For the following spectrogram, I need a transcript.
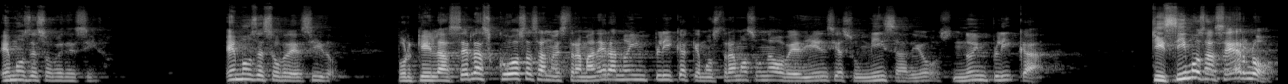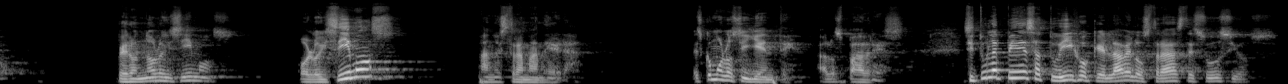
hemos desobedecido. Hemos desobedecido. Porque el hacer las cosas a nuestra manera no implica que mostramos una obediencia sumisa a Dios. No implica. Quisimos hacerlo, pero no lo hicimos. O lo hicimos a nuestra manera. Es como lo siguiente a los padres. Si tú le pides a tu hijo que lave los trastes sucios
